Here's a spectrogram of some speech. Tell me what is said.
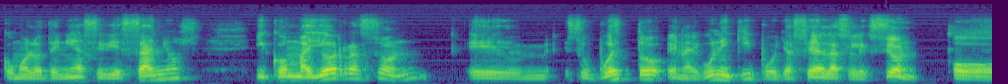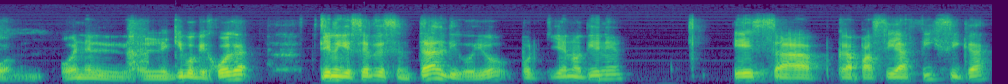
como lo tenía hace 10 años y con mayor razón eh, su puesto en algún equipo, ya sea en la selección o, en, el, equipo que juega, tiene que ser de central, digo yo, porque ya no tiene esa capacidad física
